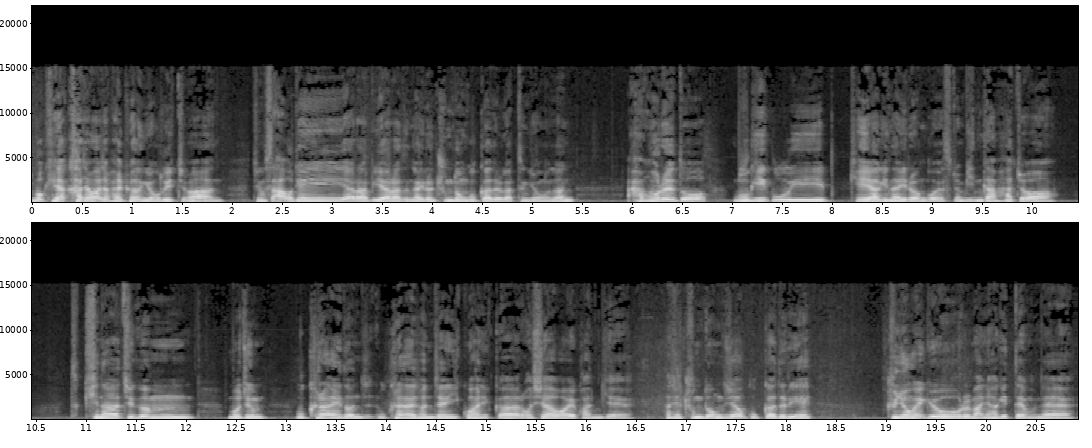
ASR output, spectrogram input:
뭐 계약하자마자 발표하는 경우도 있지만 지금 사우디아라비아라든가 이런 중동 국가들 같은 경우는 아무래도 무기 구입 계약이나 이런 거에서 좀 민감하죠. 특히나 지금 뭐 지금 우크라이나 전 우크라이나 전쟁이 있고 하니까 러시아와의 관계 사실 중동 지역 국가들이 균형 외교를 많이 하기 때문에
